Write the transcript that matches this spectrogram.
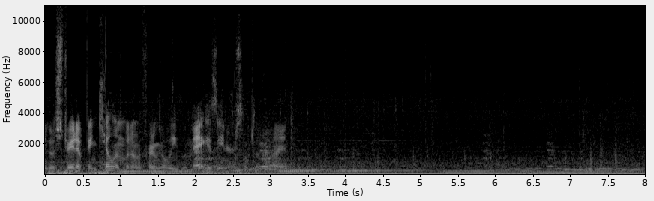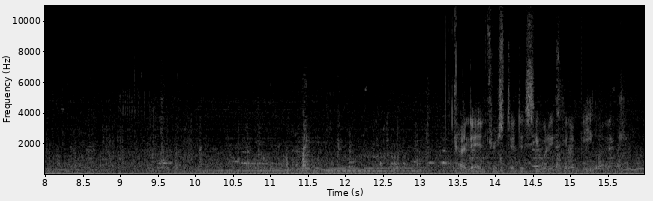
To go straight up and kill him, but I'm afraid I'm to leave a magazine or something behind. kind of interested to see what he's going to be like.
